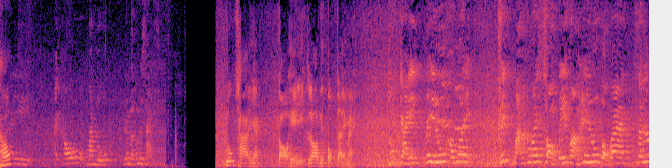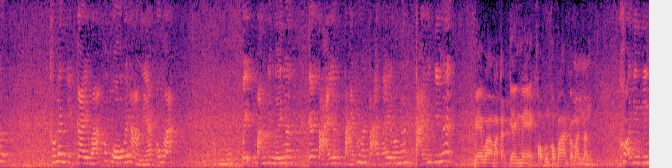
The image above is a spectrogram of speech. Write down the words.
เขาให้ให้เขามาดูแล้วมันก็ไม่ใส่ ลูกชายเนี่ยก่อเหตุอีกรอบนี่ตกใจไหมตกใจได้รู้เขาด้วยฟิกบังเขาไว้สองปีกว่าไม่ให้รู้บอกว่าสรุปเขาเล่นไกลๆวะเขาโทรไปหาเมียเขาวะโอ้โหปิดบังจริงเลยเนี่ย จะตายจะตายถ้ามันตายไปว่างั้น ตายจริงๆอะแม่ว่ามากลันแกล้งแม่เคาะบนเขาบ้านประมาณนั้นเคาะจริง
